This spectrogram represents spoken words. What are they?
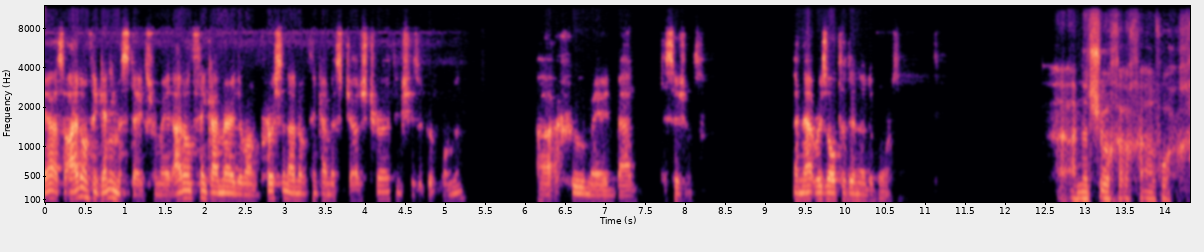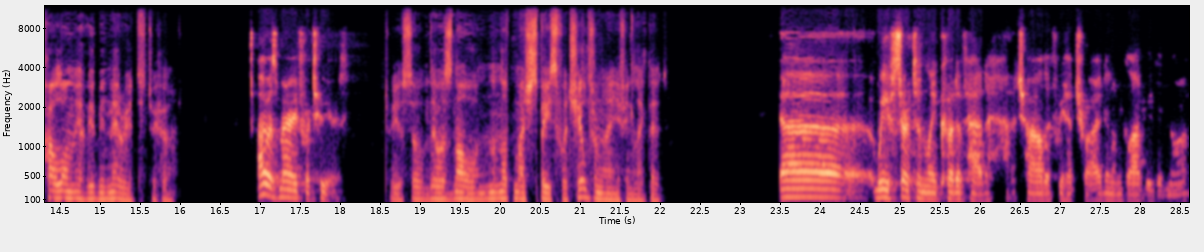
yeah, so I don't think any mistakes were made. I don't think I married the wrong person. I don't think I misjudged her. I think she's a good woman uh, who made bad decisions. And that resulted in a divorce. I'm not sure how, how, how long have you been married to her? I was married for two years. Two years. So there was no not much space for children or anything like that. Uh, we certainly could have had a child if we had tried, and I'm glad we did not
